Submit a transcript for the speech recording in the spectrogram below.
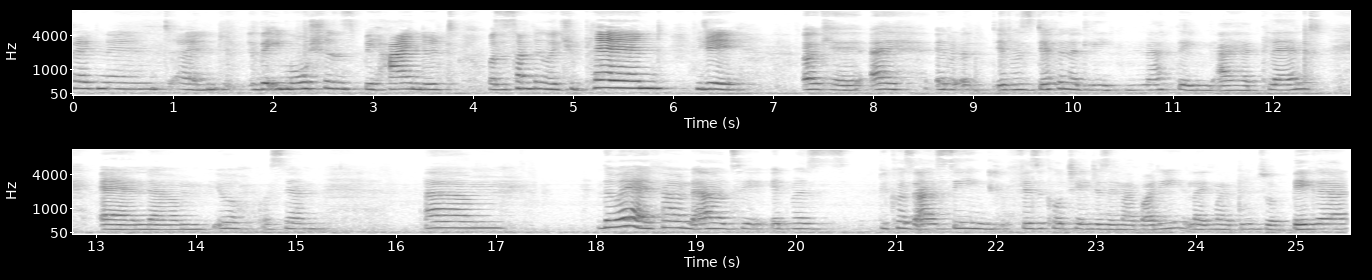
pregnant and the emotions behind it was it something that you planned Jay? okay i it, it was definitely nothing i had planned and um yo um the way i found out it was because I was seeing physical changes in my body like my boobs were bigger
